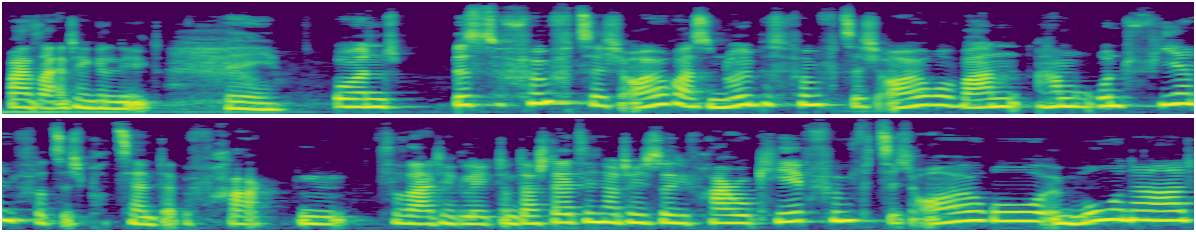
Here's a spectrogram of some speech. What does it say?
beiseite gelegt. Okay. Und bis zu 50 Euro, also 0 bis 50 Euro, waren, haben rund 44 Prozent der Befragten zur Seite gelegt. Und da stellt sich natürlich so die Frage, okay, 50 Euro im Monat,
